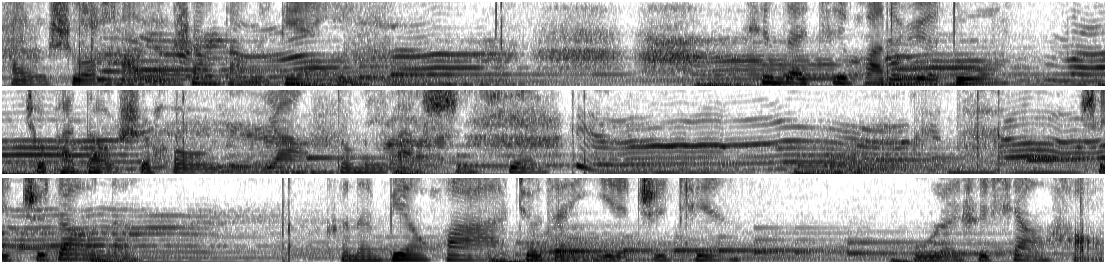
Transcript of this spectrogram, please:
还有说好要上档的电影。现在计划的越多，就怕到时候一样都没法实现。谁知道呢？可能变化就在一夜之间，无论是向好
